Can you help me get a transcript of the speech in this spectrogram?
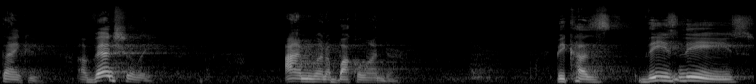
thank you, eventually, I'm going to buckle under. Because these knees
